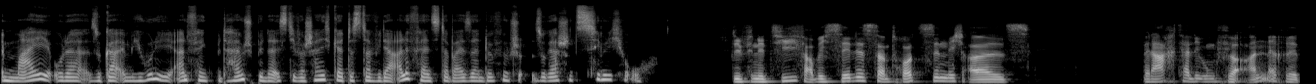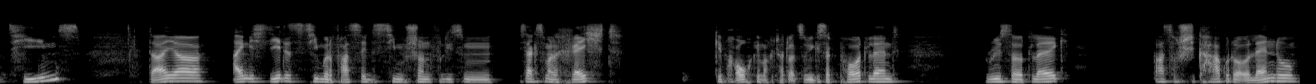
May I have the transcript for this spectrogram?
im Mai oder sogar im Juni anfängt mit Heimspielen, da ist die Wahrscheinlichkeit, dass da wieder alle Fans dabei sein dürfen, sogar schon ziemlich hoch. Definitiv, aber ich sehe das dann trotzdem nicht als Benachteiligung für andere Teams, da ja eigentlich jedes Team oder fast jedes Team schon von diesem ich sag's mal, recht Gebrauch gemacht hat. Also wie gesagt, Portland, Resort Lake, war es auch Chicago oder Orlando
